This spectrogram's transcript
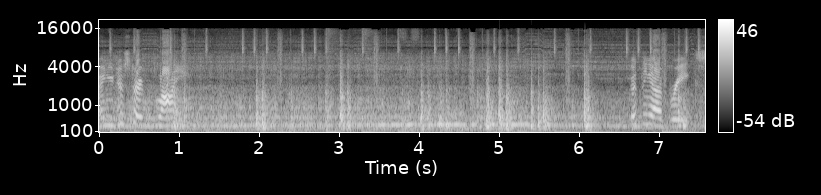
and you just start flying. Good thing I have brakes.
